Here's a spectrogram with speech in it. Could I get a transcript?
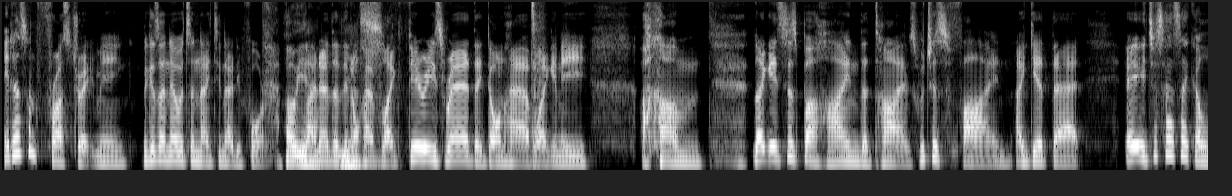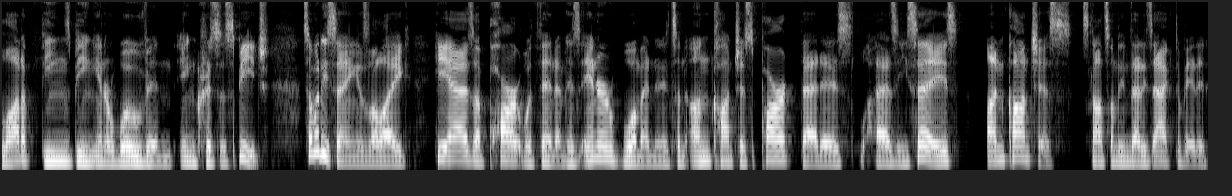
it doesn't frustrate me because i know it's in 1994 oh yeah. I know that they yes. don't have like theories read they don't have like any um like it's just behind the times which is fine. I get that it just has like a lot of things being interwoven in Chris's speech. Somebody's saying is like he has a part within him, his inner woman, and it's an unconscious part that is, as he says, unconscious. It's not something that he's activated.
